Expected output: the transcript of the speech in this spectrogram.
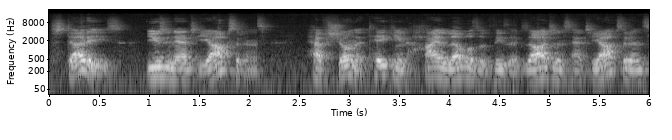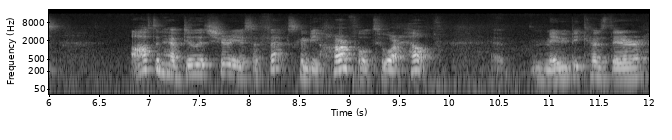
studies using antioxidants have shown that taking high levels of these exogenous antioxidants often have deleterious effects, can be harmful to our health. Uh, maybe because they're,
